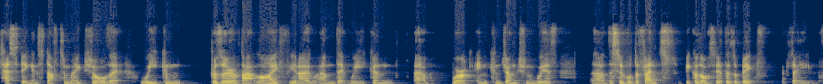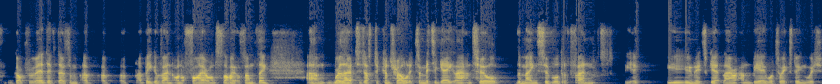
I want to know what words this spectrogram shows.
testing and stuff to make sure that we can preserve that life, you know, and that we can uh, work in conjunction with uh, the civil defence. Because obviously, if there's a big, say, God forbid, if there's a, a, a, a big event on a fire on site or something, um, we're there to just to control it, to mitigate that until the main civil defence units get there and be able to extinguish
